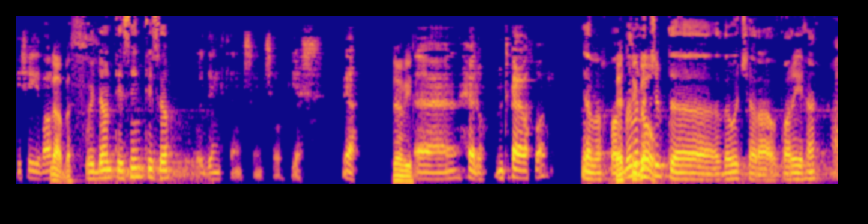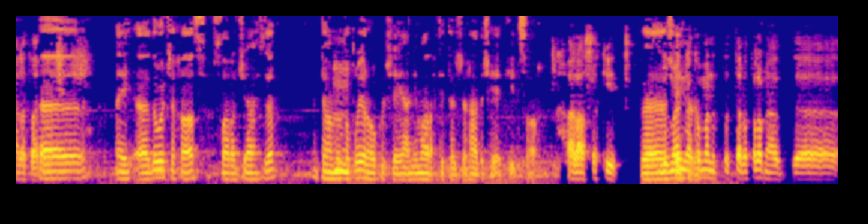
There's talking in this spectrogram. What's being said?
في شيء اضافه؟ لا بس. We don't think so We don't think so. Yes. جميل. آه حلو. ننتقل على الأخبار؟ يلا أخبار بما إنك. جبت The Witcher أو طريقها على طاري آه أي The Witcher خلاص صارت جاهزة. انتهى من. تطويرها وكل شيء يعني ما راح تتاجل هذا شيء أكيد صار خلاص أكيد بما ان حلو. كمان ترى طلبنا آه،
